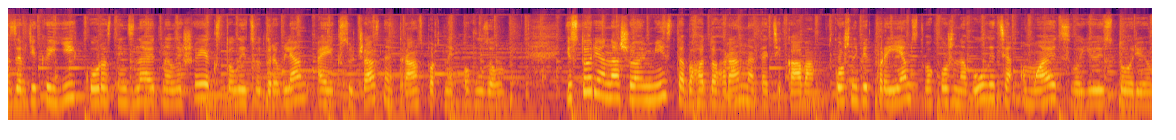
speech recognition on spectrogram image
Завдяки їй Коростень знають не лише як столицю древлян, а й як сучасний транспортний вузол. Історія нашого міста багатогранна та цікава. Кожне підприємство, кожна вулиця мають свою історію.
